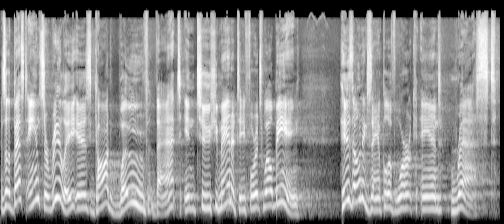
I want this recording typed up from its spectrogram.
And so the best answer really is God wove that into humanity for its well being. His own example of work and rest.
